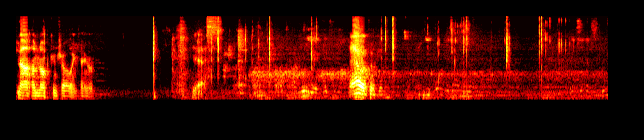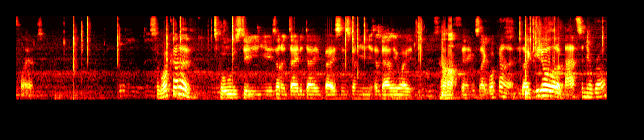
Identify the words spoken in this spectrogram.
No, I'm not controlling. Hang on. Yes. Now we're cooking. Clamps. So, what kind of tools do you use on a day-to-day basis when you evaluate Oh, things? Like, what kind of like do you do a lot of maths in your role?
